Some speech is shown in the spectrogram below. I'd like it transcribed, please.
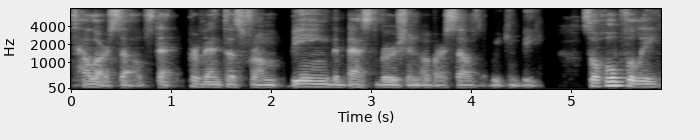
tell ourselves that prevent us from being the best version of ourselves that we can be. So hopefully,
